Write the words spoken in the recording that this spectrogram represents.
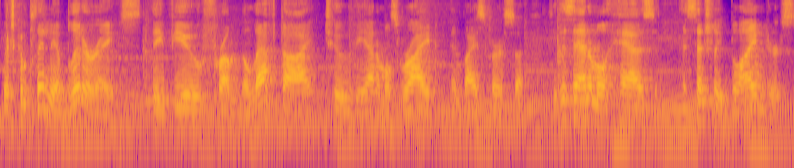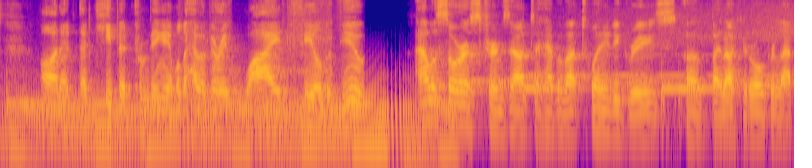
which completely obliterates the view from the left eye to the animal's right and vice versa. So this animal has essentially blinders on it that keep it from being able to have a very wide field of view. Allosaurus turns out to have about 20 degrees of binocular overlap.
